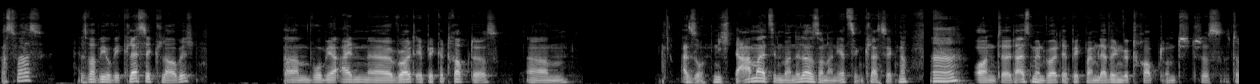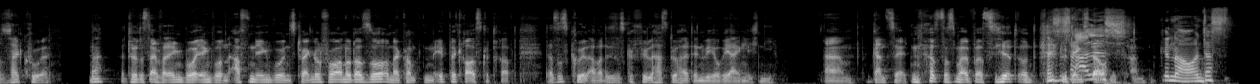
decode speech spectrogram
was war's? Es war WoW Classic, glaube ich, ähm, wo mir ein äh, World Epic getroppt ist. Ähm, also nicht damals in Vanilla, sondern jetzt in Classic, ne? Ah. Und äh, da ist mir ein World Epic beim Leveln getroppt und das, das ist halt cool. Ne? Da tötest einfach irgendwo, irgendwo einen Affen irgendwo in Stranglethorn oder so und da kommt ein Epic rausgetroppt. Das ist cool, aber dieses Gefühl hast du halt in WoW eigentlich nie. Ähm, ganz selten, dass das mal passiert und Das du ist denkst da auch alles, nicht dran. genau, und das,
